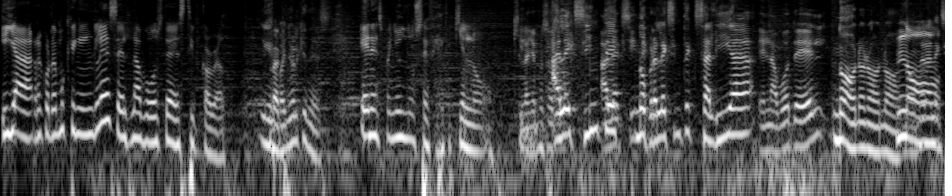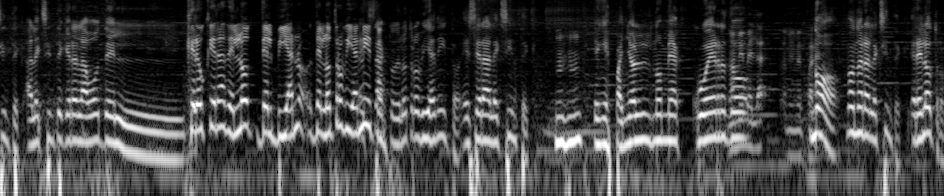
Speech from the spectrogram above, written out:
Y ya recordemos que en inglés es la voz de Steve Carell. ¿Y en español quién es? En español no sé, fíjate quién lo... El quién- año pasado. Alex Sintek. No, pero Alex Sintek salía. En la voz de él. No, no, no, no. No. era Alex Sintek. Alex Sintek era la voz del. Creo que era del, del, villano, del otro villanito. Exacto, del otro villanito. Ese era Alex Sintek. Ujú. En español no me No, acuerdo. a, mí me la- a mí me parece. No, no, no era Alex Sintek. Era el otro.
